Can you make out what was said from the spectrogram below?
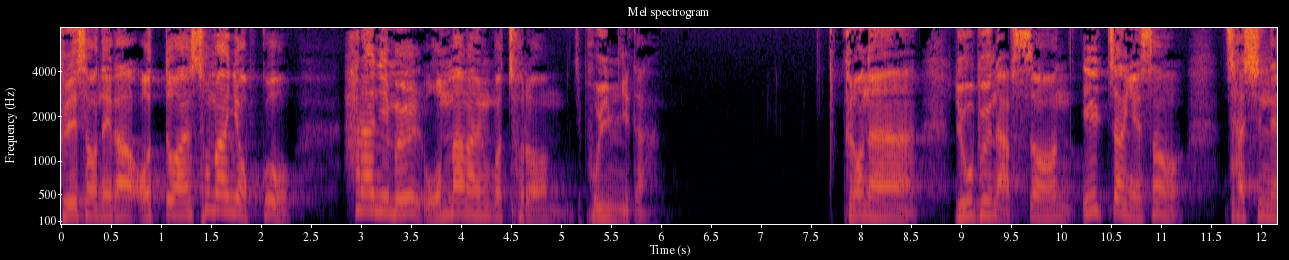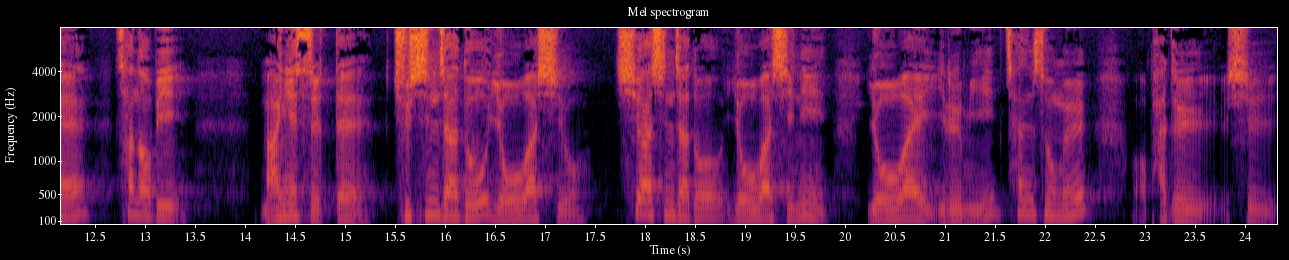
그래서 내가 어떠한 소망이 없고 하나님을 원망하는 것처럼 보입니다. 그러나 욥은 앞선 1장에서 자신의 산업이 망했을 때 주신 자도 여호와시오 취하신 자도 여호와시니 여호와의 이름이 찬송을 어, 받으실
